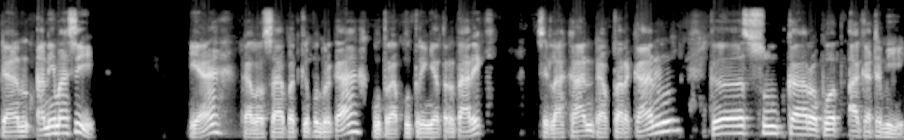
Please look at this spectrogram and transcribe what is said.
dan animasi. Ya, kalau sahabat kebun berkah, putra-putrinya tertarik, silahkan daftarkan ke Suka Robot Academy,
